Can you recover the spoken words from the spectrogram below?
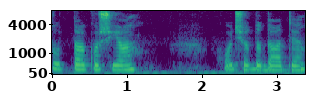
Тут також я хочу додати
